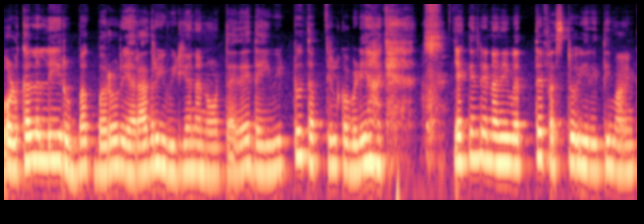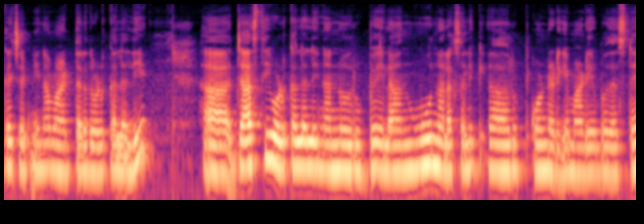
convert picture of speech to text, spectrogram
ಒಳ್ಕಲ್ಲಲ್ಲಿ ರುಬ್ಬಕ್ಕೆ ಬರೋರು ಯಾರಾದರೂ ಈ ವಿಡಿಯೋನ ನೋಡ್ತಾ ಇದ್ದರೆ ದಯವಿಟ್ಟು ತಪ್ಪು ತಿಳ್ಕೊಬೇಡಿ. ಹಾಗೆ ಯಾಕೆಂದರೆ ನಾನು ಇವತ್ತೇ ಫಸ್ಟು ಈ ರೀತಿ ಮಾವಿನಕಾಯಿ ಚಟ್ನಿನ ಮಾಡ್ತಾ ಇರೋದು ಒಳ್ಕಲ್ಲಲ್ಲಿ. ಜಾಸ್ತಿ ಒಳ್ಕಲ್ಲಲ್ಲಿ ನಾನು ರುಬ್ಬೇ ಇಲ್ಲ. ಒಂದು ಮೂರು ನಾಲ್ಕು ಸಲ ರುಬ್ಕೊಂಡು ಅಡುಗೆ ಮಾಡಿರ್ಬೋದು ಅಷ್ಟೇ.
